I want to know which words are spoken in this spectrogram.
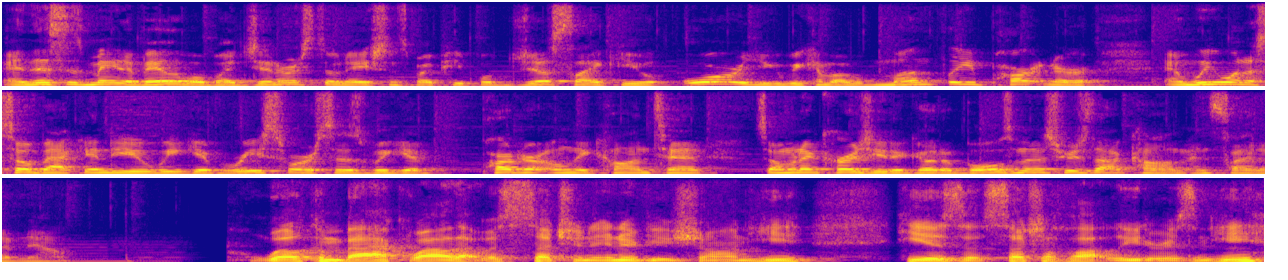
And this is made available by generous donations by people just like you, or you can become a monthly partner. And we want to sow back into you. We give resources, we give partner only content. So I'm going to encourage you to go to bolzministries.com and sign up now. Welcome back. Wow, that was such an interview, Shawn. He he is a, such a thought leader, isn't he?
